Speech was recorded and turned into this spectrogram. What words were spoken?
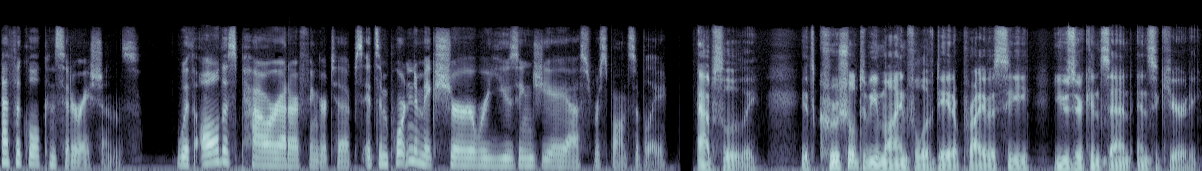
ethical considerations. With all this power at our fingertips, it's important to make sure we're using GAS responsibly. Absolutely. It's crucial to be mindful of data privacy, user consent, and security.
